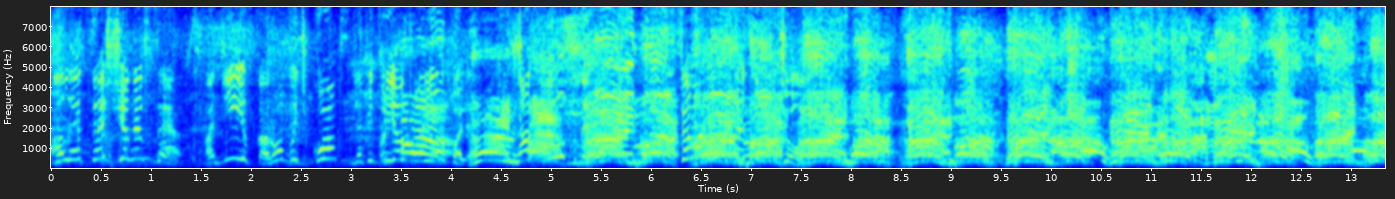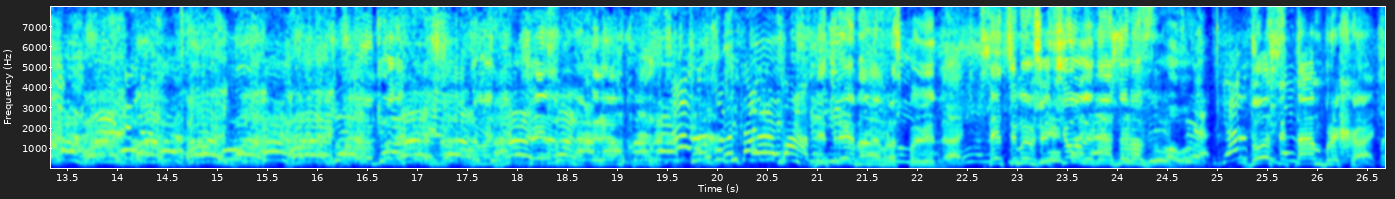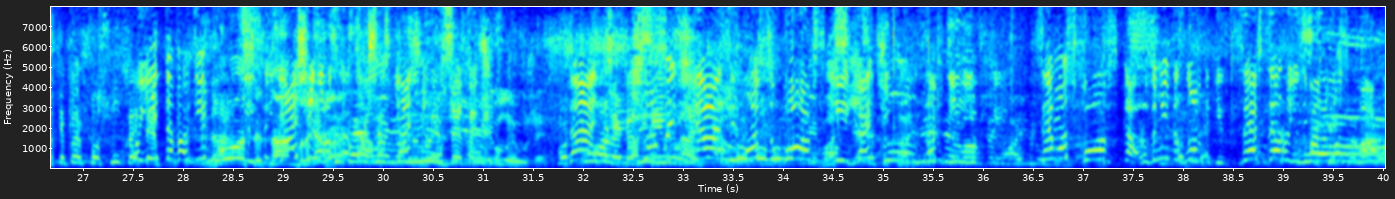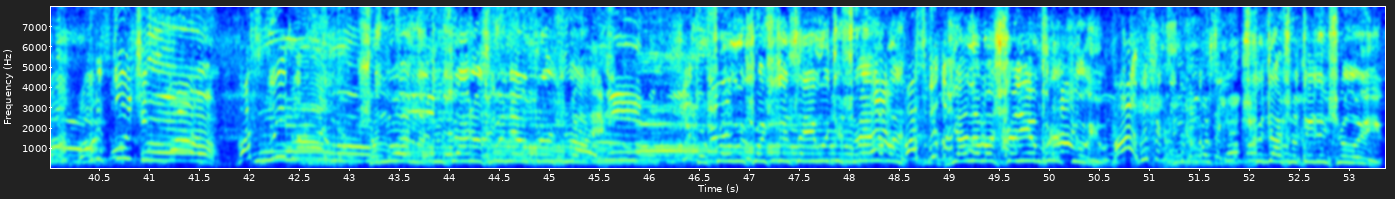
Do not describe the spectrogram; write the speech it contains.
Але це ще не все. Адіївка робить кокс для підприємства Маріуполя. Наступне це Маріуполь. Вам. Не треба нам розповідати. Все це ми вже чули неодноразово. Досить нам брехати. А тепер послухайте. Поїдьте в Авдіївку. Досить нам Я ще не брехати. розказала. Я ще не Все це чули вже. Далі, що московський катюн з Авдіївки. Це московська. Розумієте, знов таки, це все організувала Москва. Користуючись вам, вас вибрали. Шановна, ти зараз мене ображаєш. Шкода, що ти не чоловік.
